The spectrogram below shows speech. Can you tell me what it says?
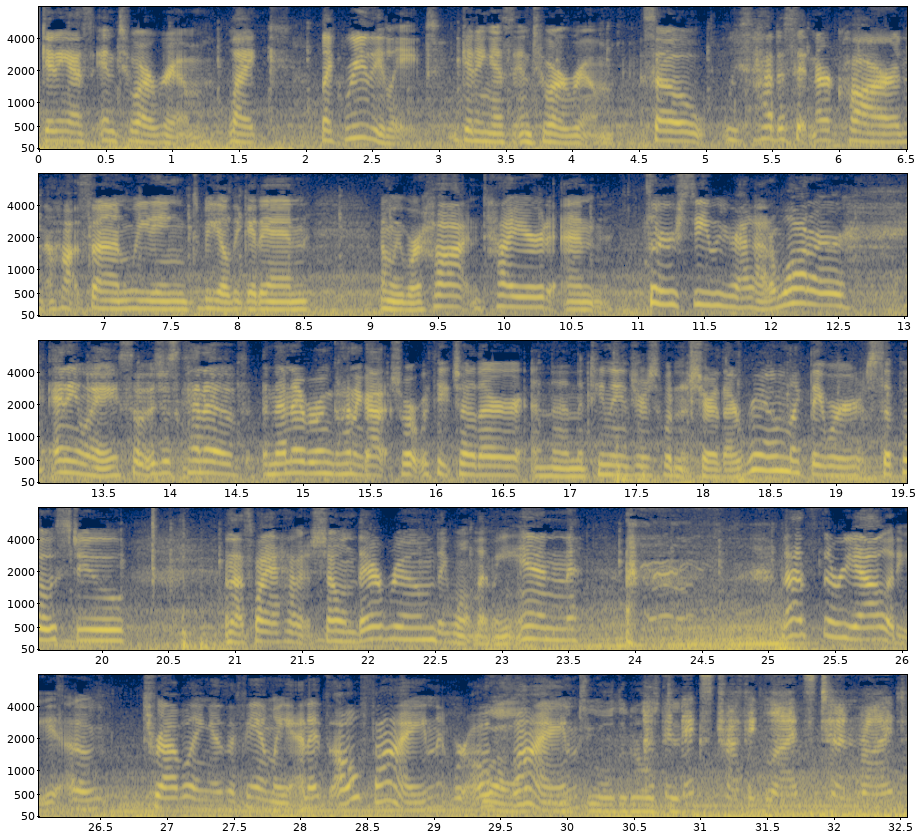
getting us into our room, like like really late getting us into our room. So we had to sit in our car in the hot sun waiting to be able to get in and we were hot and tired and thirsty. We ran out of water. Anyway, so it was just kind of, and then everyone kind of got short with each other and then the teenagers wouldn't share their room like they were supposed to. And that's why I haven't shown their room. They won't let me in. that's the reality of traveling as a family and it's all fine. We're all Well, fine. The two older girls At the did, next traffic lights, turn right.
